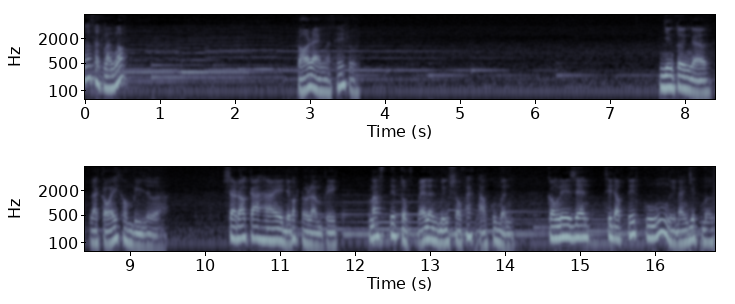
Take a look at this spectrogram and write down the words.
Nó thật là ngốc. Rõ ràng là thế rồi. Nhưng tôi ngờ là cậu ấy không bị lừa. Sau đó cả hai đều bắt đầu làm việc. Max tiếp tục vẽ lên quyển sổ phát thảo của mình, còn Lizen thì đọc tiếp cuốn Người mang giấc mơ.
